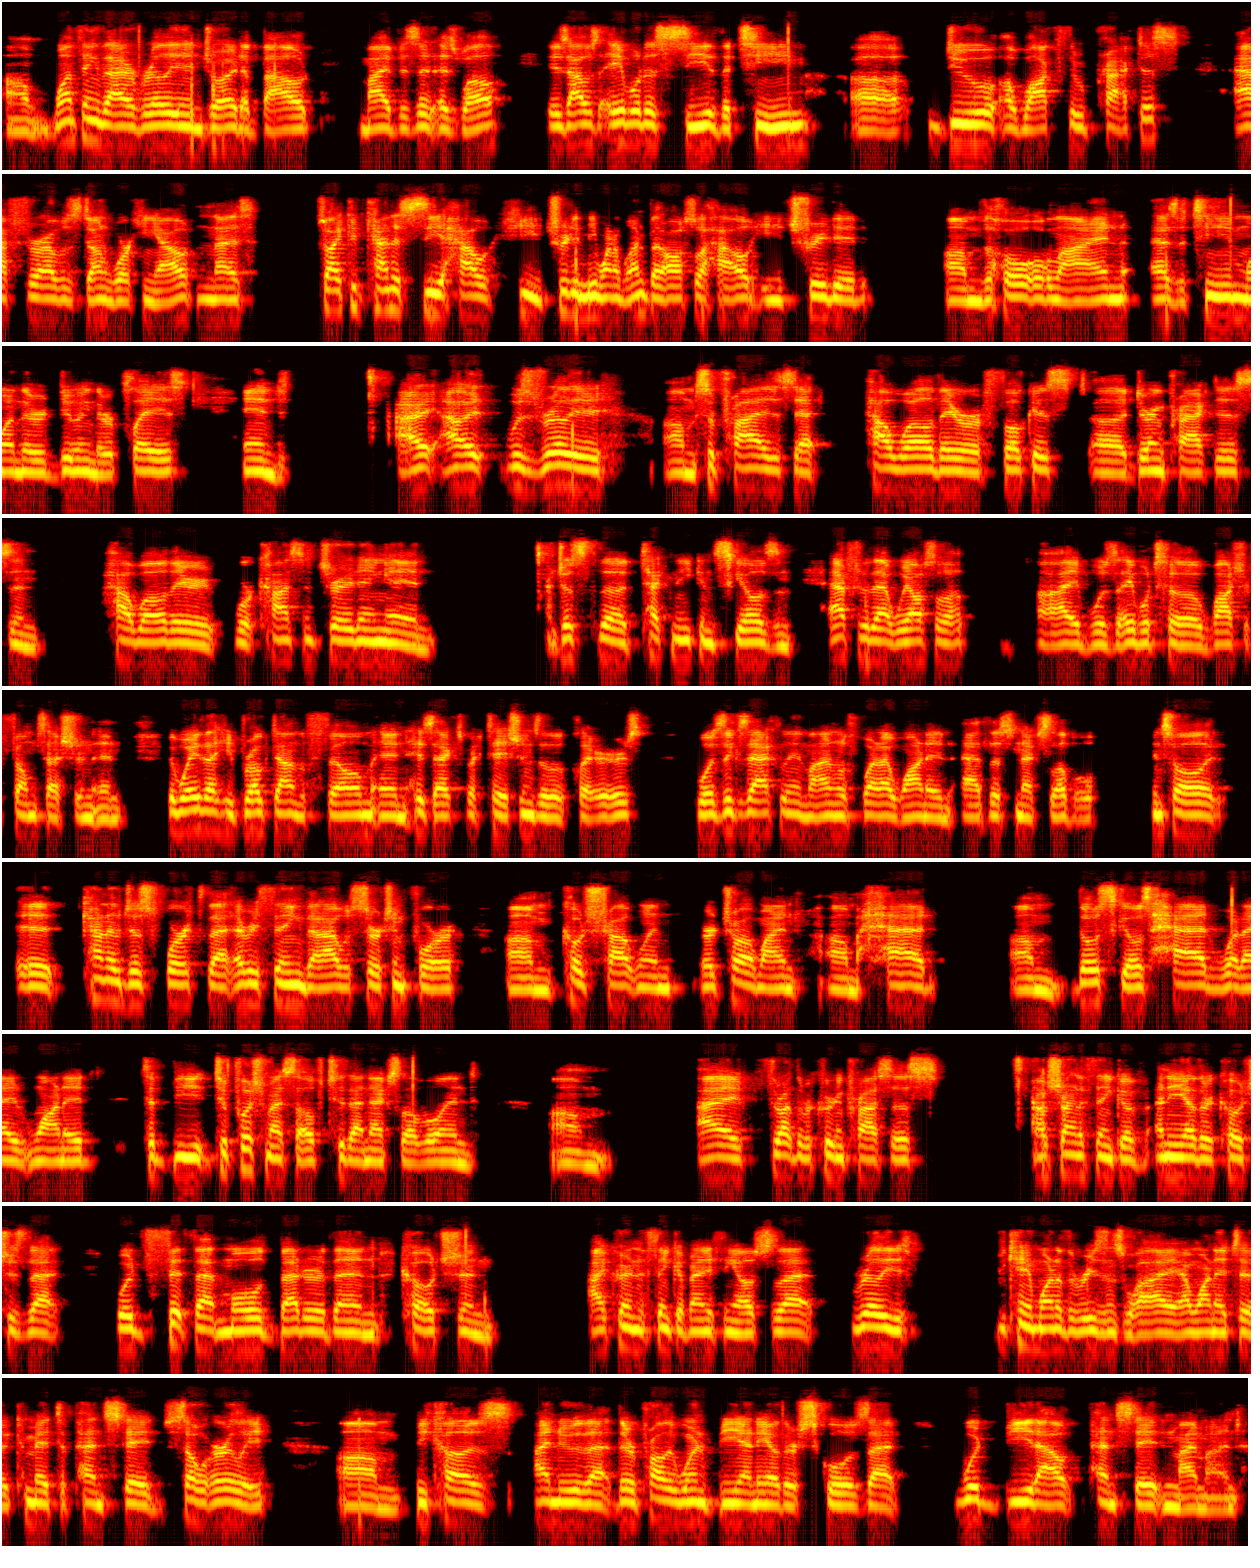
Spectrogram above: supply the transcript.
Um, one thing that I really enjoyed about my visit as well is I was able to see the team uh, do a walkthrough practice after I was done working out, and I so I could kind of see how he treated me one on one, but also how he treated um, the whole line as a team when they're doing their plays. And I, I was really um, surprised at how well they were focused uh, during practice and how well they were concentrating and just the technique and skills. And after that, we also I was able to watch a film session and the way that he broke down the film and his expectations of the players was exactly in line with what I wanted at this next level. And so it, it kind of just worked that everything that I was searching for, um, Coach Trautwein or Trautwein, um, had, um, those skills had what I wanted to be, to push myself to that next level. And, um, I, throughout the recruiting process, I was trying to think of any other coaches that would fit that mold better than coach. And I couldn't think of anything else. So that really became one of the reasons why I wanted to commit to Penn State so early. Um, because I knew that there probably wouldn't be any other schools that would beat out Penn State in my mind.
